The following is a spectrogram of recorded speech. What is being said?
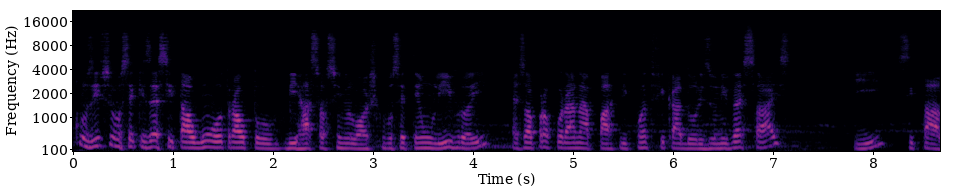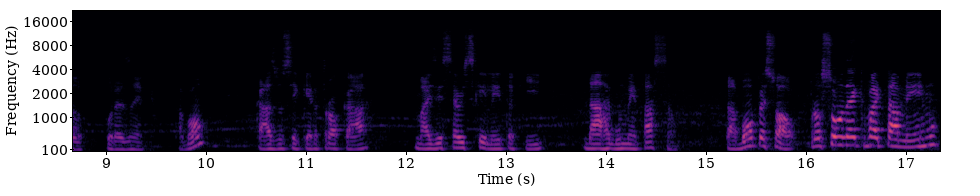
Inclusive, se você quiser citar algum outro autor de raciocínio lógico, você tem um livro aí, é só procurar na parte de quantificadores universais e citá-lo, por exemplo, tá bom? Caso você queira trocar, mas esse é o esqueleto aqui da argumentação. Tá bom, pessoal? Professor, onde é que vai estar tá mesmo?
